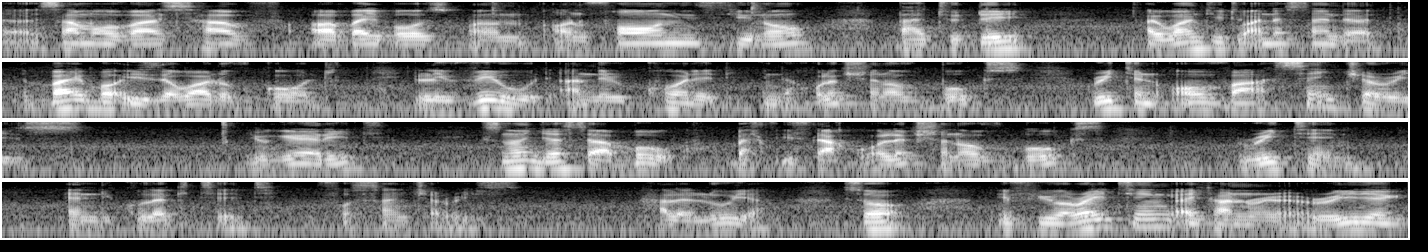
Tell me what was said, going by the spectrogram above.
uh, some of us have our Bibles on on phones. You know, but today I want you to understand that the Bible is the Word of God, revealed and recorded in the collection of books written over centuries. You get it? It's not just a book, but it's a collection of books written and collected for centuries. Hallelujah. So, if you are writing, I can re read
